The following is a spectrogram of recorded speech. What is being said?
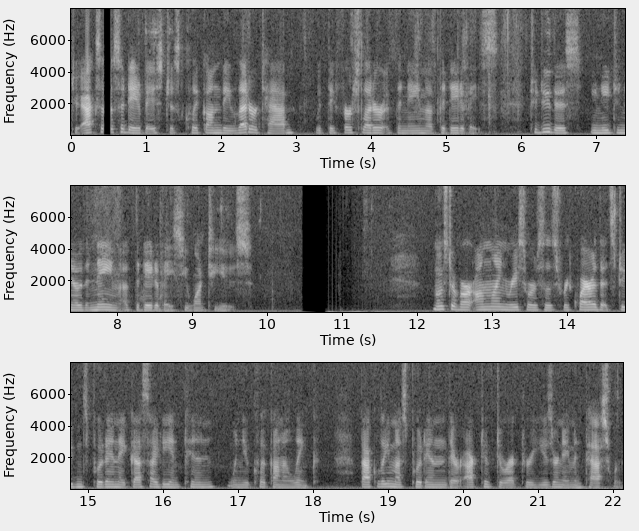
To access a database, just click on the Letter tab with the first letter of the name of the database. To do this, you need to know the name of the database you want to use. Most of our online resources require that students put in a GUS ID and PIN when you click on a link. Faculty must put in their Active Directory username and password.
